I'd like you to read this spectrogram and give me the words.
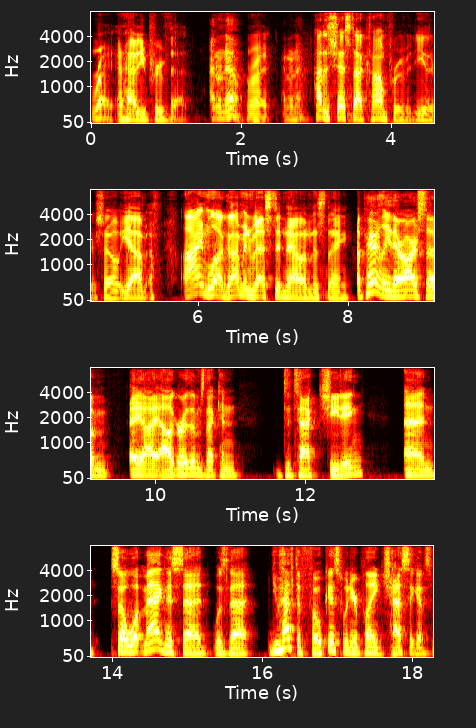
right. And how do you prove that? I don't know Right. i don't know How does chess.com prove it either? So yeah, I'm, I'm look, I'm invested now in this thing. apparently there are some AI algorithms that can detect cheating. And so what Magnus said was that you have to focus when you're playing chess against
